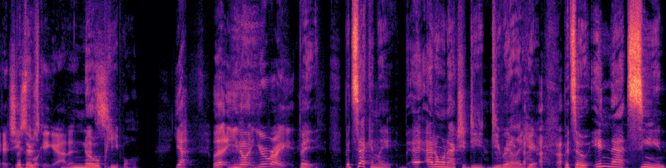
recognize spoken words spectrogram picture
And she's looking at it. no That's- people Yeah. Well, that, you know what? You're right. But but secondly, I I don't want to actually de- derail it here. But so in that scene,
